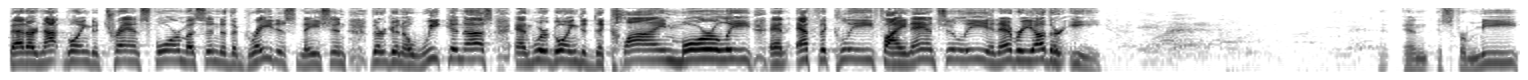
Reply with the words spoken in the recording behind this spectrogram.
that are not going to transform us into the greatest nation. They're going to weaken us and we're going to decline morally and ethically, financially, and every other E. And it's for me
